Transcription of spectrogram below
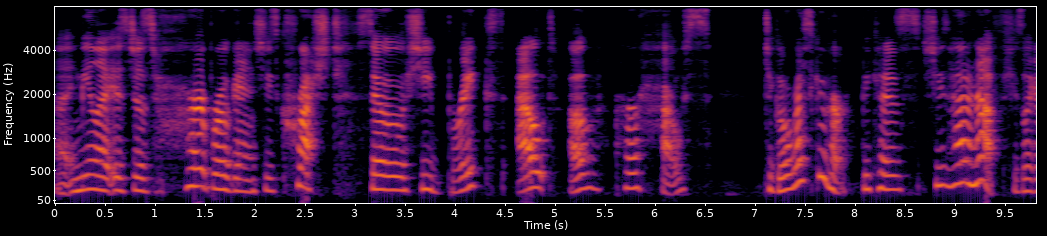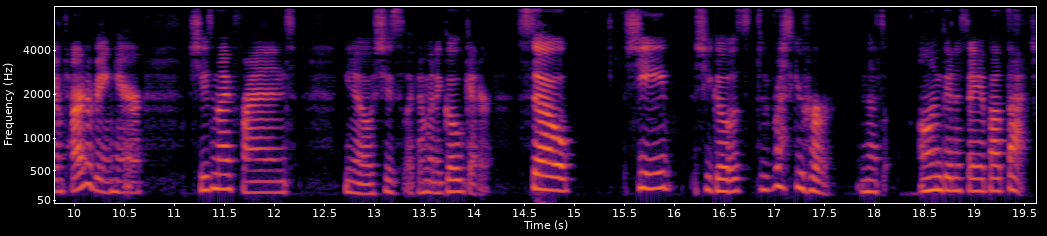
uh, and Mila is just heartbroken. She's crushed. So she breaks out of her house to go rescue her because she's had enough. She's like, I'm tired of being here. She's my friend. You know, she's like, I'm gonna go get her. So she she goes to rescue her, and that's all I'm gonna say about that.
